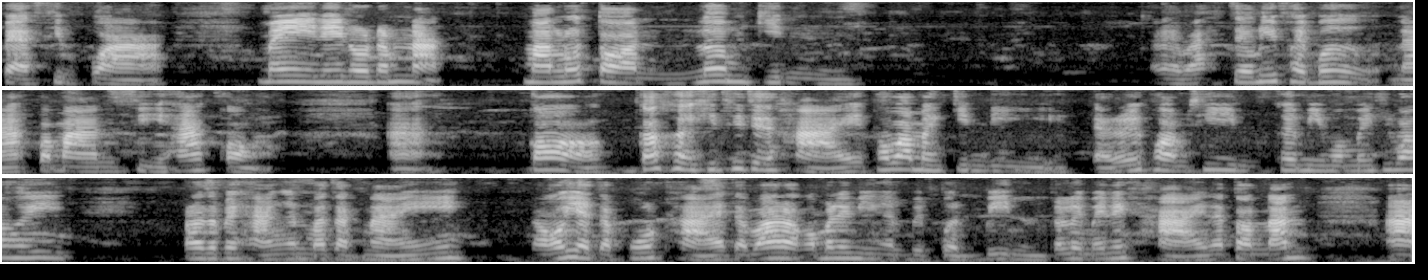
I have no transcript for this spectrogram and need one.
แปดสิบกว่า ไม่ได้ลดน้ำหนัก มาลดตอนเริ่มกิน อะไรวะเจลลี่ไฟเบอร์นะ ประมาณสี่ห้ากล่อง อ่าก็ก็เคยคิดที่จะขาย เพราะว่ามันกินดี แต่ด้วยความที่เคยมีโมเมนต์ที่ว่าเฮ้ยเราจะไปหาเงินมาจากไหน เราก็อยากจะโพสขายแต่ว่าเราก็ไม่ได้มีเงินไปเปิดบิน ก็เลยไม่ได้ขายนะตอนนั้น อะ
